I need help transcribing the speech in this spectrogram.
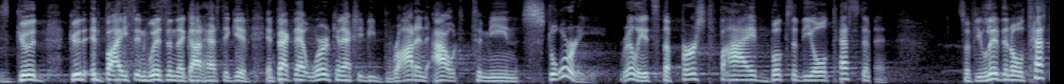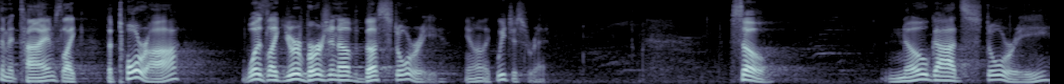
It's good, good advice and wisdom that God has to give. In fact, that word can actually be broadened out to mean story. Really, it's the first five books of the Old Testament. So if you lived in Old Testament times, like the Torah was like your version of the story, you know, like we just read. So, know God's story,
